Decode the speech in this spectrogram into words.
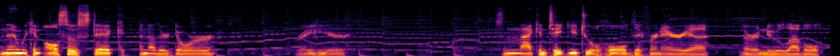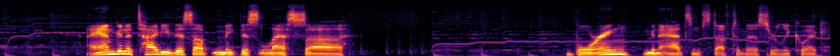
And then we can also stick another door right here. So then that can take you to a whole different area or a new level. I am going to tidy this up and make this less uh, boring. I'm going to add some stuff to this really quick.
